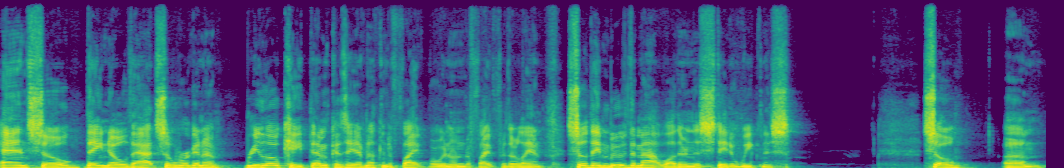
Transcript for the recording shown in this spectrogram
And so they know that. So we're going to relocate them because they have nothing to fight for. We don't have to fight for their land. So they move them out while they're in this state of weakness. So um,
